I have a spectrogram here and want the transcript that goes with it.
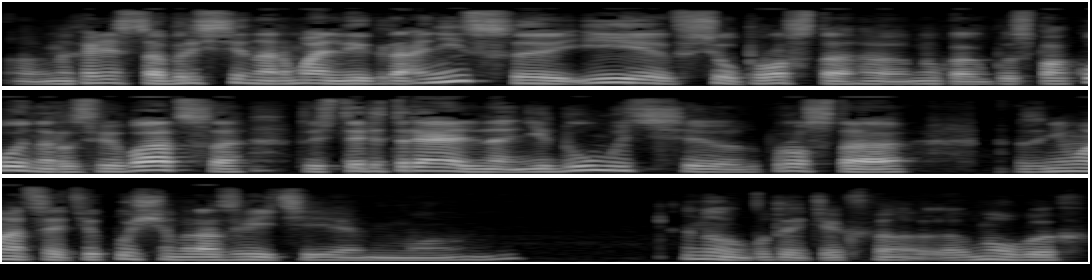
наконец-то обрести нормальные границы и все просто, э, ну, как бы спокойно развиваться, то есть территориально не думать, э, просто заниматься текущим развитием, ну, вот этих новых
